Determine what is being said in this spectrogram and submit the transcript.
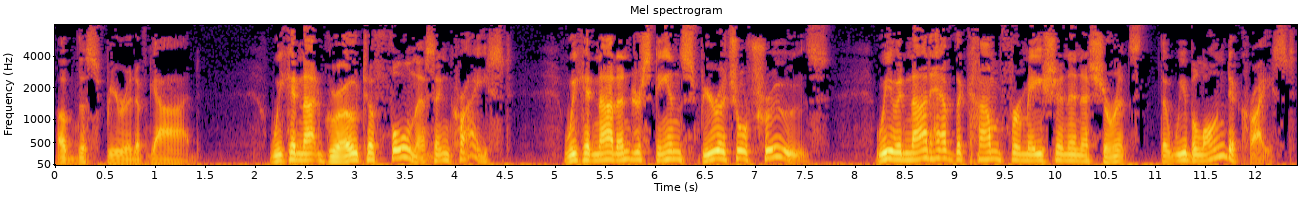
of the Spirit of God. We cannot grow to fullness in Christ. We cannot understand spiritual truths. We would not have the confirmation and assurance that we belong to Christ.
